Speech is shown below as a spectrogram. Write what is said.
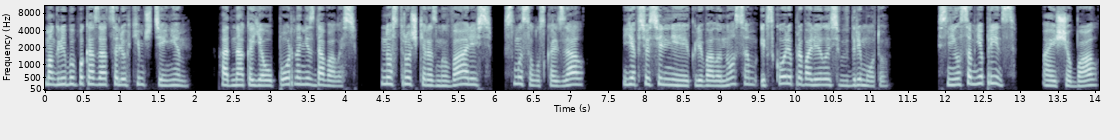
могли бы показаться легким чтением. Однако я упорно не сдавалась. Но строчки размывались, смысл ускользал, я все сильнее клевала носом и вскоре провалилась в дремоту. Снился мне принц, а еще бал,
